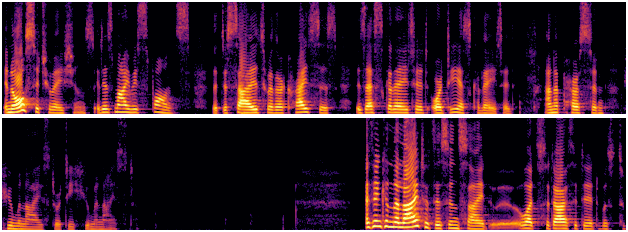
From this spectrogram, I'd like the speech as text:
In all situations, it is my response that decides whether a crisis is escalated or de escalated, and a person humanized or dehumanized. I think, in the light of this insight, uh, what Siddhartha did was to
